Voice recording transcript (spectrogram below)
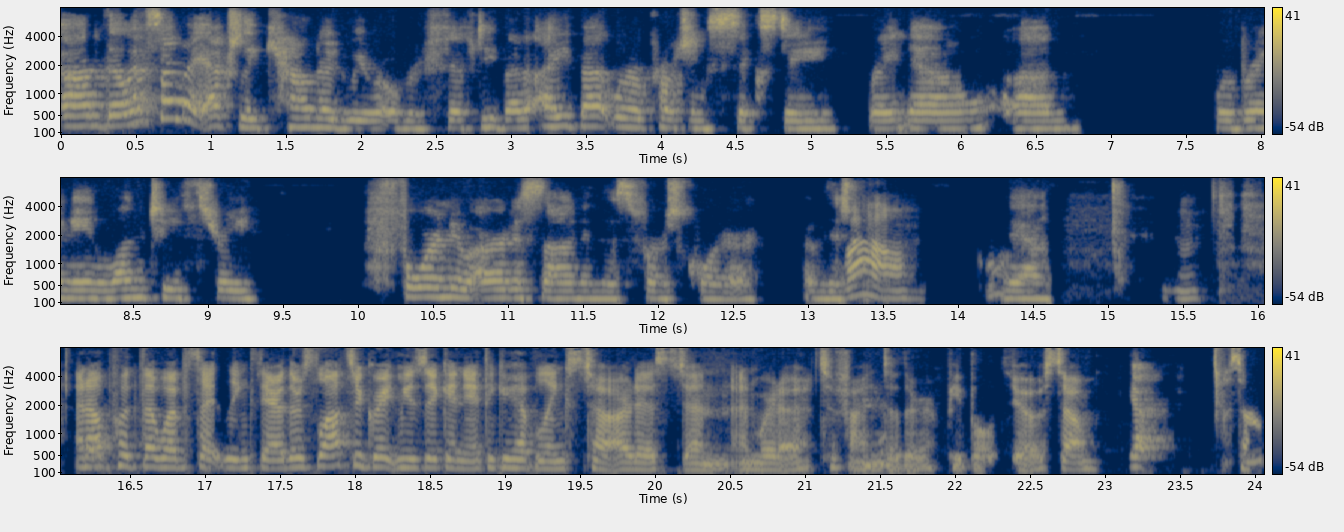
Um, the last time I actually counted, we were over fifty, but I bet we're approaching sixty right now. Um, we're bringing one, two, three, four new artists on in this first quarter of this. Wow. Year. Yeah. Mm-hmm. And yeah. I'll put the website link there. There's lots of great music, and I think you have links to artists and and where to to find mm-hmm. other people too. So yeah. So I'll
